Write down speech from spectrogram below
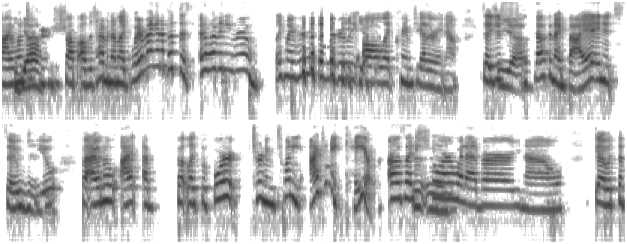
I want Yeah. to furniture shop all the time. And I'm like, where am I going to put this? I don't have any room. Like my room is literally Yeah. all like crammed together right now. Because I just Yeah. see stuff and I buy it and it's so Mhm. cute. But I don't know. I, I but like before turning 20, I didn't care. I was like, Mm-mm. sure, whatever, you know, go with the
